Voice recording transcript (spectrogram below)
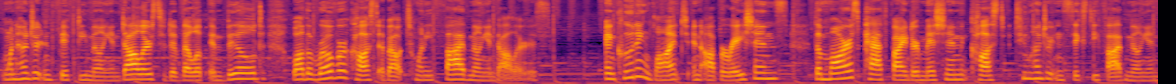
$150 million to develop and build, while the rover cost about $25 million. Including launch and operations, the Mars Pathfinder mission cost $265 million.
